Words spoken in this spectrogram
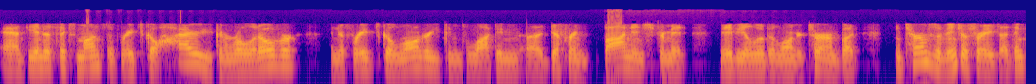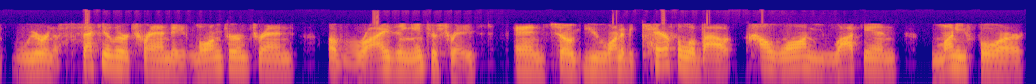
And at the end of six months, if rates go higher, you can roll it over. And if rates go longer, you can lock in a different bond instrument, maybe a little bit longer term. But in terms of interest rates, I think we're in a secular trend, a long term trend of rising interest rates. And so you want to be careful about how long you lock in money for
